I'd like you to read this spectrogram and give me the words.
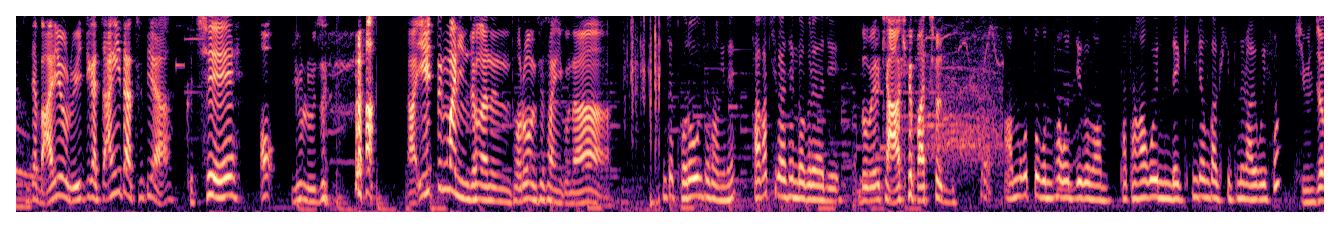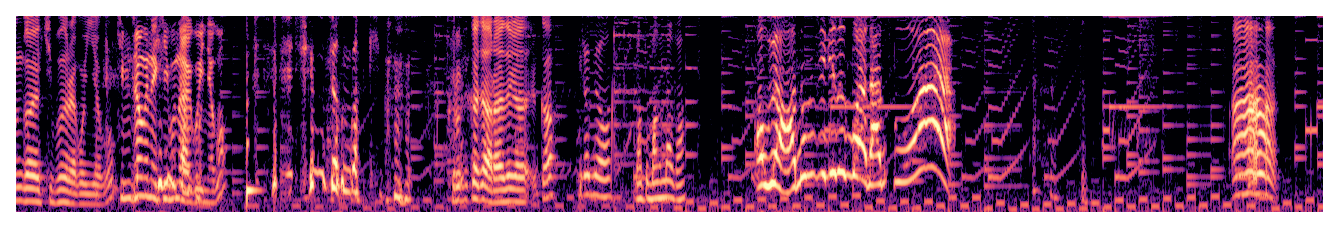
진짜 마리오 루이지가 짱이다 투디야 그치 어? 유 루즈 아 1등만 인정하는 더러운 세상이구나 진짜 더러운 세상이네. 다 같이 갈 생각을 해야지. 너 왜 이렇게 악에 받쳤니 아무것도 못하고 지금 암- 다 당하고 있는데 김정각 기분을 알고 있어? 김정가의 기분을 알고 있냐고? 김정은의 기분을 알고 있냐고? 심정각 기분. 그렇게까지 알아야 될까? 이러면 나도 막 나가. 아 왜 안 움직이는 거야 난 또? 아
